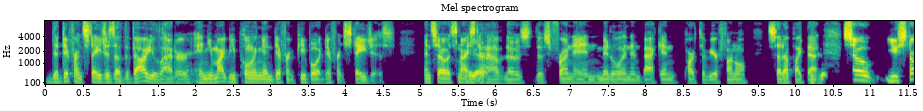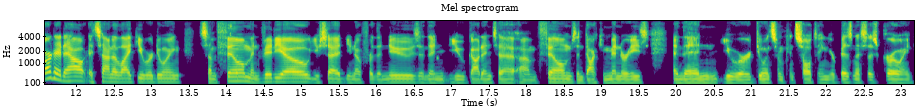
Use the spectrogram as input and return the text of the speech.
the different stages of the value ladder and you might be pulling in different people at different stages and so it's nice yeah. to have those those front end, middle end, and back end parts of your funnel set up like that. Mm-hmm. So you started out, it sounded like you were doing some film and video. You said, you know, for the news, and then you got into um, films and documentaries, and then you were doing some consulting. Your business is growing.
